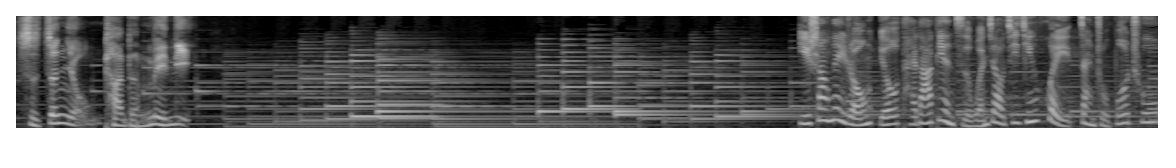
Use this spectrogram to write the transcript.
是真有它的魅力。以上内容由台达电子文教基金会赞助播出。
